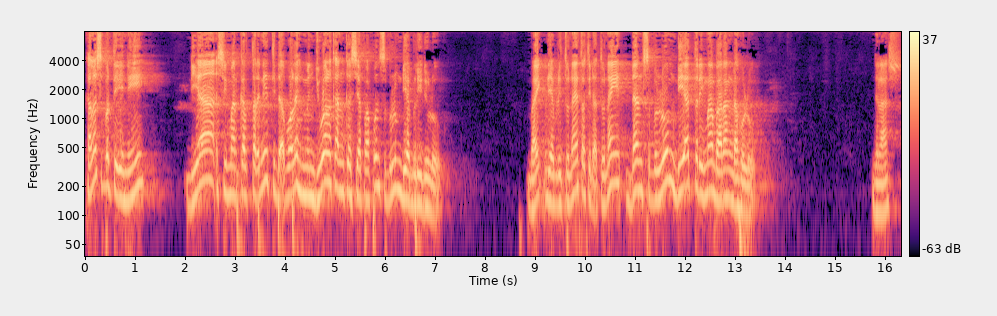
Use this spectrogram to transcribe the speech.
Kalau seperti ini, dia si marketer ini tidak boleh menjualkan ke siapa pun sebelum dia beli dulu. Baik dia beli tunai atau tidak tunai dan sebelum dia terima barang dahulu. Jelas?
